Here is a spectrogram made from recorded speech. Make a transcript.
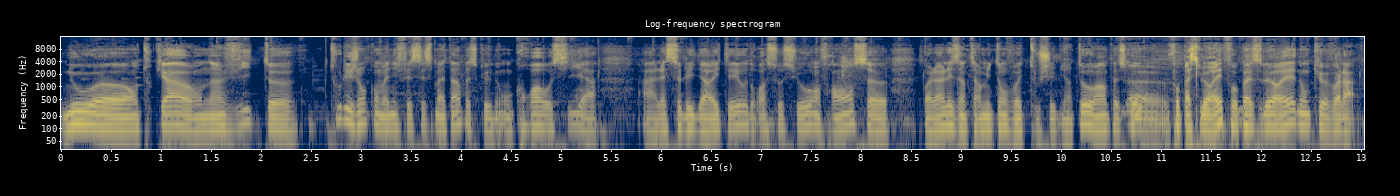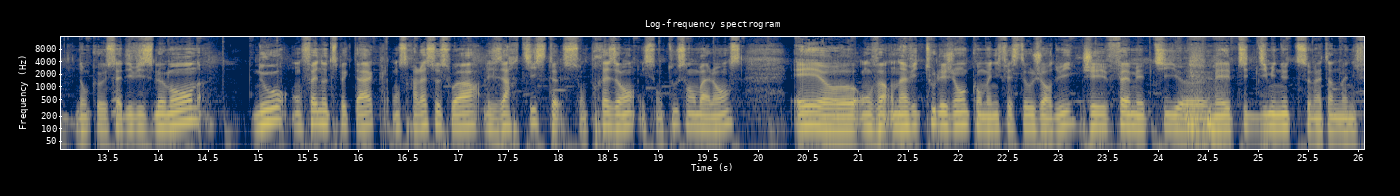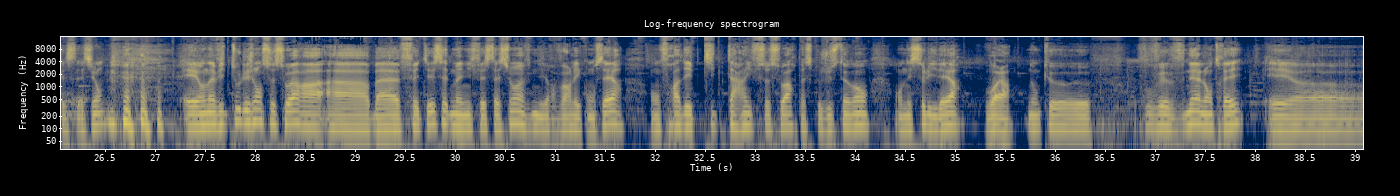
Nous, euh, en tout cas, on invite tous les gens qui ont manifesté ce matin parce que on croit aussi à, à la solidarité, aux droits sociaux en France. Euh, voilà, les intermittents vont être touchés bientôt, hein, parce que Euh, faut pas se leurrer. faut pas se leurrer. Donc euh, voilà, donc euh, ça divise le monde. Nous, on fait notre spectacle, on sera là ce soir. Les artistes sont présents, ils sont tous en balance. Et euh, on va, on invite tous les gens qui ont manifesté aujourd'hui. J'ai fait mes petits, euh, mes petites 10 minutes ce matin de manifestation. et on invite tous les gens ce soir à, à bah, fêter cette manifestation, à venir voir les concerts. On fera des petits tarifs ce soir parce que justement, on est solidaires. Voilà. Donc euh, vous venez à l'entrée et, euh,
